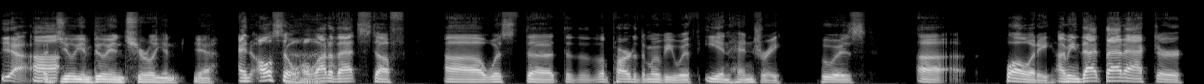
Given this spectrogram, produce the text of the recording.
yeah. Uh, a jillion, billion, trillion. Yeah, and also a Uh. lot of that stuff uh was the, the the the part of the movie with Ian Hendry, who is uh quality. I mean that that actor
